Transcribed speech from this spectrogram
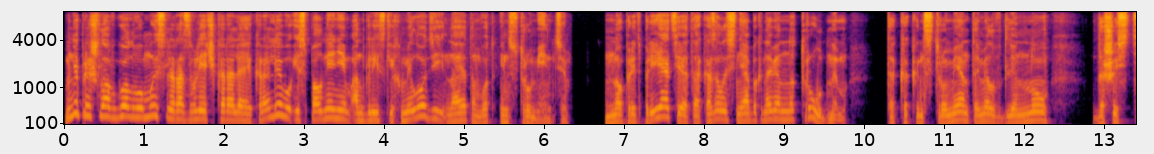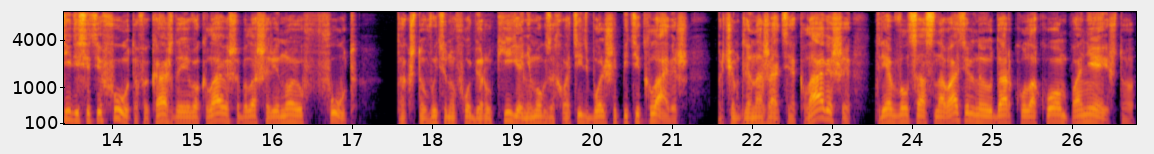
Мне пришла в голову мысль развлечь короля и королеву исполнением английских мелодий на этом вот инструменте. Но предприятие это оказалось необыкновенно трудным, так как инструмент имел в длину до 60 футов, и каждая его клавиша была шириной в фут, так что, вытянув обе руки, я не мог захватить больше пяти клавиш, причем для нажатия клавиши требовался основательный удар кулаком по ней, что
